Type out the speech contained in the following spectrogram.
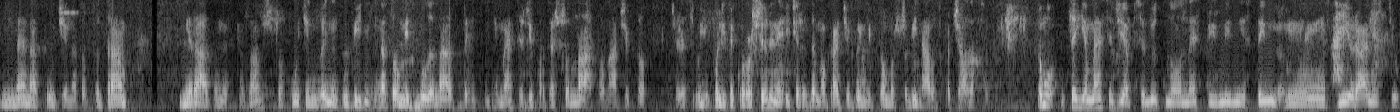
не на Путіна. Тобто Трамп ні разу не сказав, що Путін винен у війні. Натомість були названі меседжі про те, що НАТО, начебто, через свою політику розширення і через демократію винні в тому, що війна розпочалася. Тому це є меседжі абсолютно не співмірні з тим з тією реальністю,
